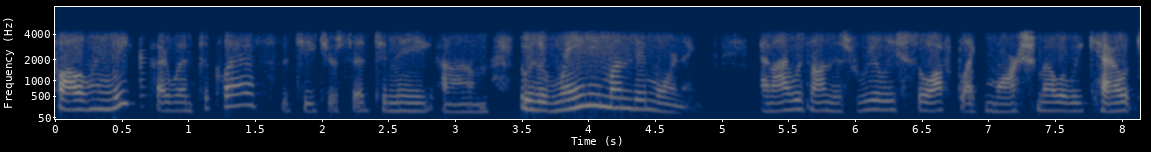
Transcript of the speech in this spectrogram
following week i went to class. The teacher said to me um it was a rainy monday morning and i was on this really soft like marshmallowy couch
